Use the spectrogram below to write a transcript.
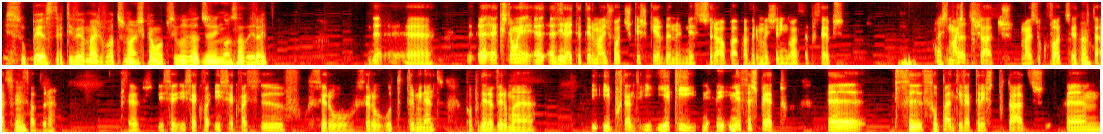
E se o PSD tiver mais votos, não acho que há uma possibilidade de geringonça à direita? De, a, a, questão é a, a, direita ter mais votos que a esquerda nesse geral, para, para haver uma geringonça, percebes? Mais, mais deputados. mais do que votos é deputados ah, nessa altura. Percebes? Isso é, isso é, que, vai, isso é que vai ser, o, ser o determinante para poder haver uma. E, e portanto, e, e, aqui, nesse aspecto, uh, se, se, o PAN tiver três deputados, um,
